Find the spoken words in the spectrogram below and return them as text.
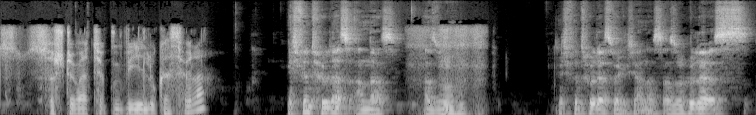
So Stürmertypen wie Lukas Höhler? Ich finde Höhler ist anders. Also mhm. Ich finde Hüller ist wirklich anders. Also Hüller ist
